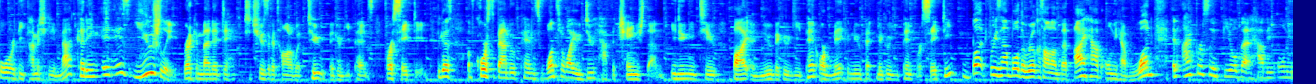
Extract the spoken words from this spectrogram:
for the Tameshigiri mat cutting, it is usually recommended to, to choose a katana with two mekugi pins for safety. Because of course the bamboo pins, once in a while you do have to change them. You do need to buy a new mekugi pin or make a new mekugi pin for safety. But for example, the real katana that I have only have one, and I personally feel that having only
